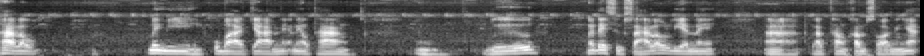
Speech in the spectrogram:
ถ้าเรา ไม่มีครูบาอาจารย์แนะแนวทาง หรือไม่ได้ศึกษาเราเรียนในหลักธรรมคำสอนอย่างเงี้ย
